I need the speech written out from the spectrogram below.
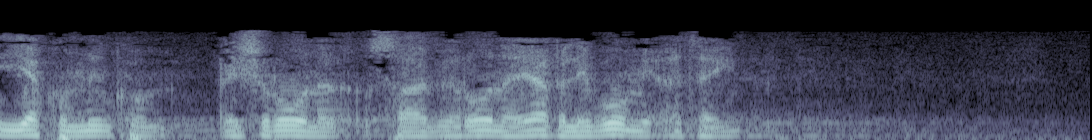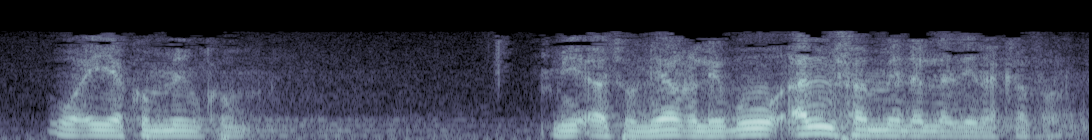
إن يكن منكم عشرون صابرون يغلبوا مئتين وإن يكن منكم مئة يغلبوا ألفا من الذين كفروا.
